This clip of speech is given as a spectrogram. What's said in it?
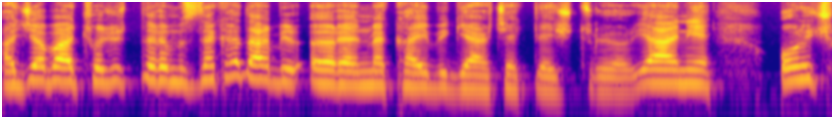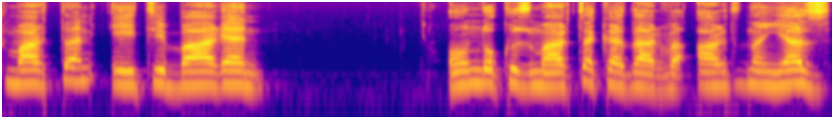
acaba çocuklarımız ne kadar bir öğrenme kaybı gerçekleştiriyor? Yani 13 Mart'tan itibaren 19 Mart'a kadar ve ardından yaz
